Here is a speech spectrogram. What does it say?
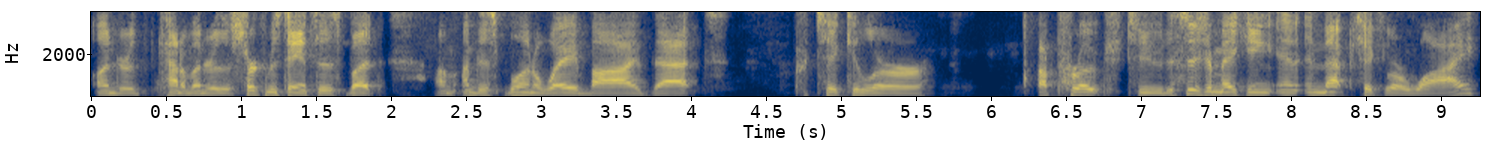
under kind of under the circumstances, but um, I'm just blown away by that particular approach to decision making and, and that particular why.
